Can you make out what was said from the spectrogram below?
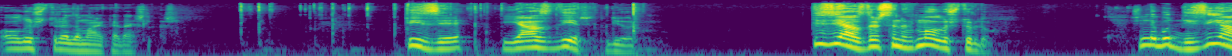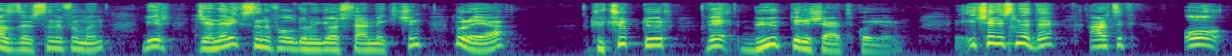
oluşturalım arkadaşlar. Dizi yazdır diyorum dizi yazdır sınıfımı oluşturdum. Şimdi bu dizi yazdır sınıfımın bir jenerik sınıf olduğunu göstermek için buraya küçüktür ve büyüktür işareti koyuyorum. İçerisinde de artık o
